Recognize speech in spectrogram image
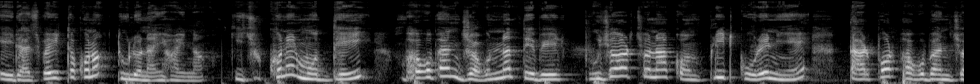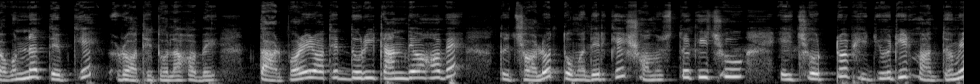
এই রাজবাড়ির তো কোনো তুলনাই হয় না। কিছুক্ষণের মধ্যেই ভগবান জগন্নাথ দেবের পুজো অর্চনা কমপ্লিট করে নিয়ে তারপর ভগবান জগন্নাথ দেবকে রথে তোলা হবে। তারপরে রথের দড়ি টান দেওয়া হবে। তো চলো তোমাদেরকে সমস্ত কিছু এই ছোট্ট ভিডিওটির মাধ্যমে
